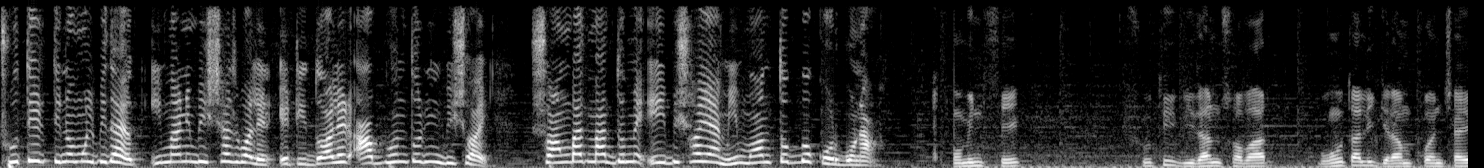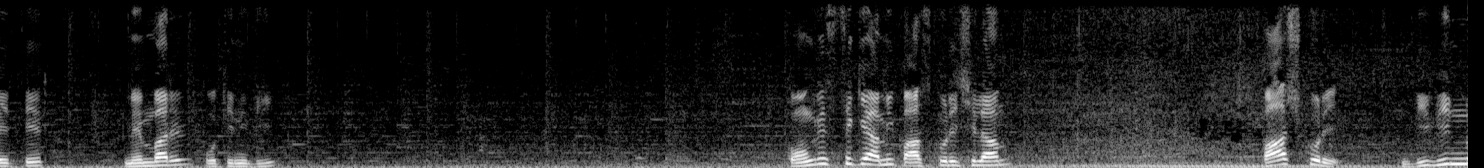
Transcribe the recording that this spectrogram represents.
শ্রুতির তৃণমূল বিধায়ক ইমানি বিশ্বাস বলেন, এটি দলের আভ্যন্তরীণ বিষয়। সংবাদ মাধ্যমে এই বিষয়ে আমি মন্তব্য করব না। মমিন শেখ সুতি বিধানসভার বহুতালী গ্রাম পঞ্চায়েতের মেম্বারের প্রতিনিধি কংগ্রেস থেকে আমি পাস করেছিলাম। পাস করে বিভিন্ন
